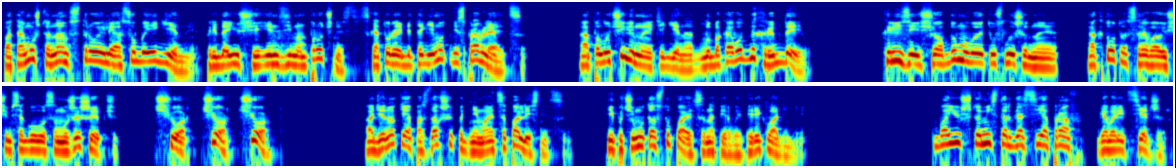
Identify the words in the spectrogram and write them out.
«потому что нам встроили особые гены, придающие энзимам прочность, с которой бетагемот не справляется. А получили мы эти гены от глубоководных рыб Дейл. Кризи еще обдумывает услышанное, а кто-то срывающимся голосом уже шепчет «Черт, черт, черт!». Одинокий опоздавший поднимается по лестнице и почему-то оступается на первой перекладине. «Боюсь, что мистер Гарсия прав», — говорит Седжер.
